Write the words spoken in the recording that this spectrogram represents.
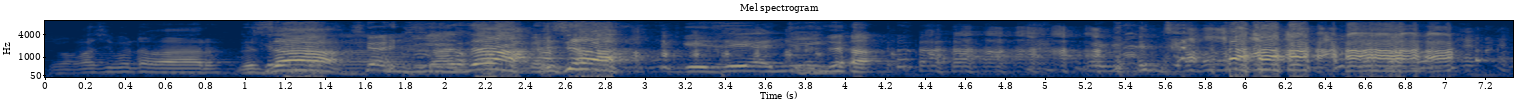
terima kasih pendengar Gaza. Gaza. Gaza. Gaza anjing. Gaza.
